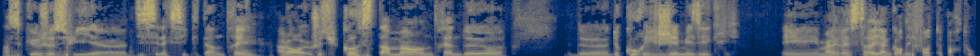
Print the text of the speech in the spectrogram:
Parce que je suis euh, dyslexique d'entrée. Alors, je suis constamment en train de, de, de corriger mes écrits. Et malgré ça, il y a encore des fautes partout.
